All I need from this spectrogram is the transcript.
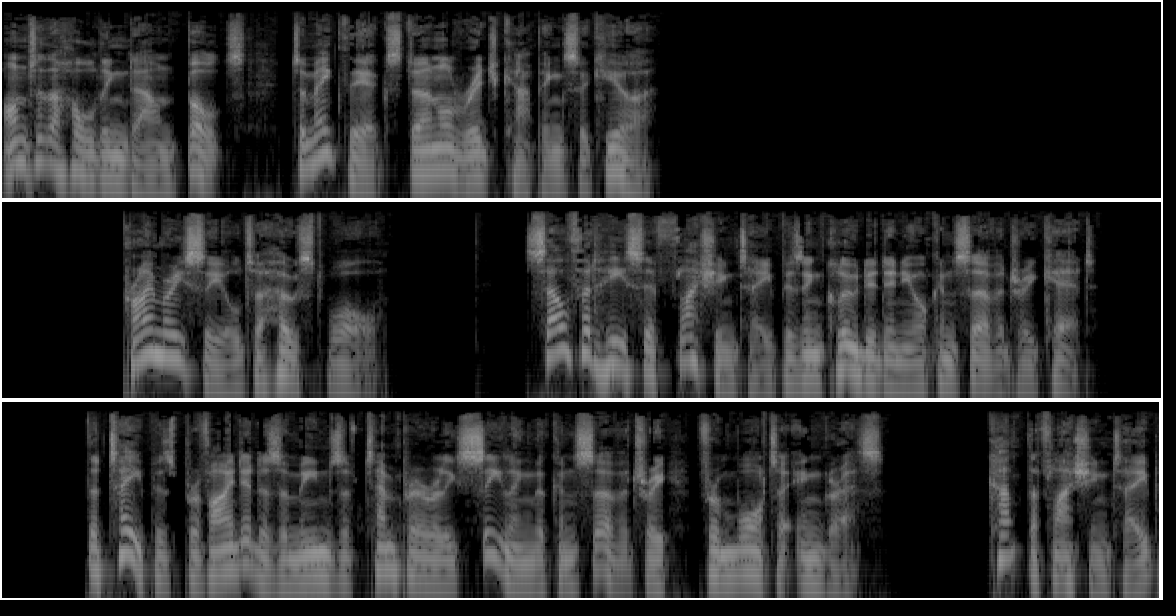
onto the holding down bolts to make the external ridge capping secure. Primary seal to host wall. Self-adhesive flashing tape is included in your conservatory kit. The tape is provided as a means of temporarily sealing the conservatory from water ingress. Cut the flashing tape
